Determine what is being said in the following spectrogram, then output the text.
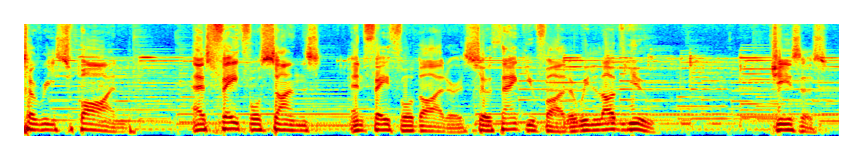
to respond as faithful sons and faithful daughters. So thank you, Father. We love you. Jesus.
